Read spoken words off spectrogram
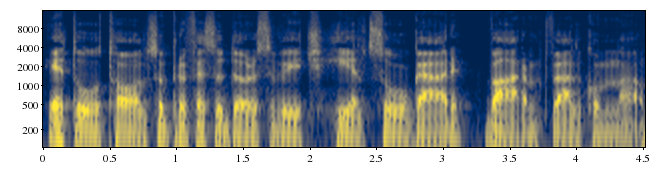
Ett åtal som professor Dershowitz helt sågar. Varmt välkomna!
